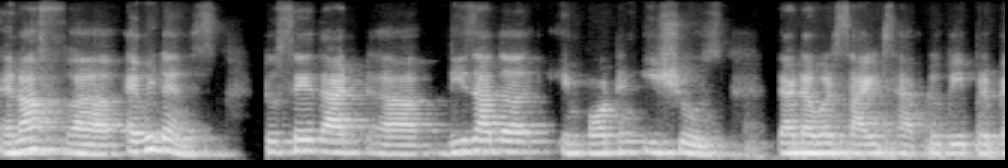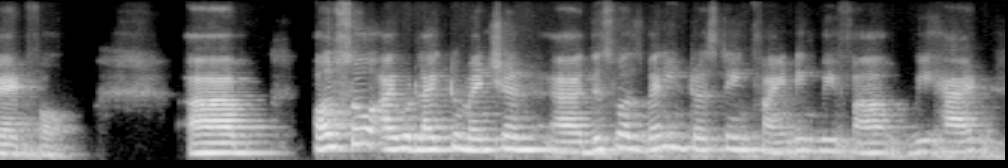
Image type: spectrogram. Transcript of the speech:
enough uh, evidence to say that uh, these are the important issues that our sites have to be prepared for. Um, also, I would like to mention, uh, this was very interesting finding we found, we had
